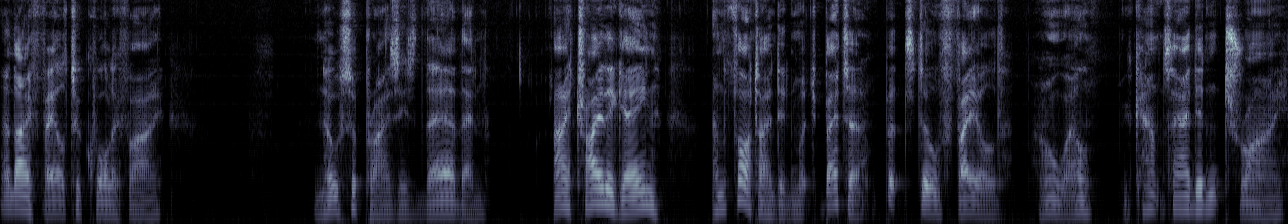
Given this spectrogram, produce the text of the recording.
and I failed to qualify. No surprises there then. I tried again, and thought I did much better, but still failed. Oh well, you can't say I didn't try.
